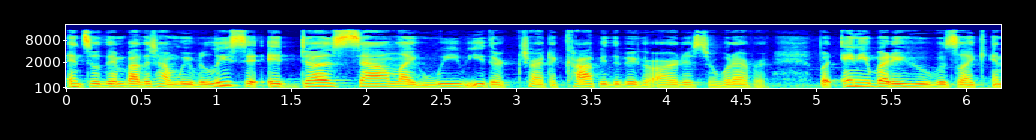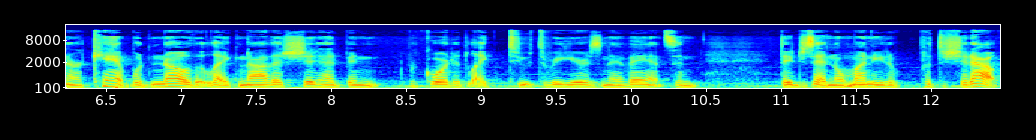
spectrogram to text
and so then by the time we release it it does sound like we've either tried to copy the bigger artist or whatever. But anybody who was like in our camp would know that like nah that shit had been recorded like two three years in advance and they just had no money to put the shit out.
